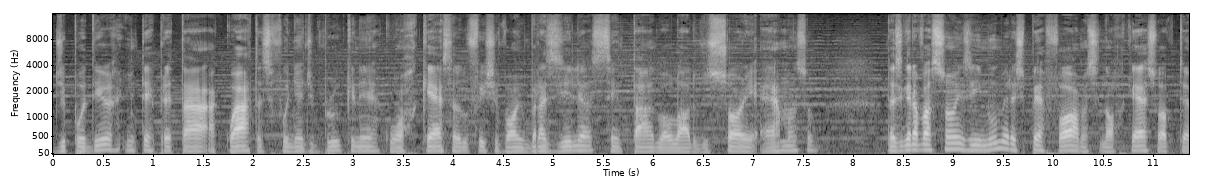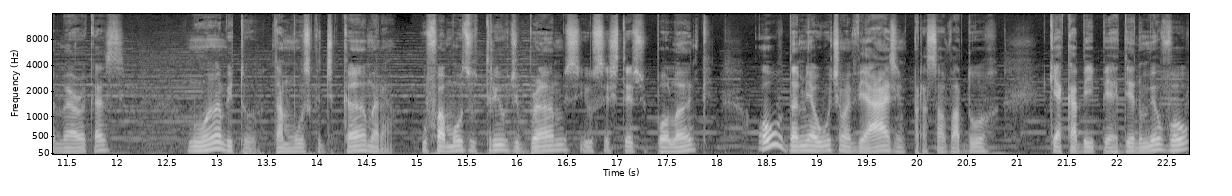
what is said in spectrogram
de poder interpretar a quarta sinfonia de Bruckner com a orquestra do festival em Brasília, sentado ao lado de Soren Hermanson, das gravações e inúmeras performances na Orchestra of the Americas, no âmbito da música de câmara, o famoso trio de Brahms e o sexteto de Poulenc, ou da minha última viagem para Salvador, que acabei perdendo meu voo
